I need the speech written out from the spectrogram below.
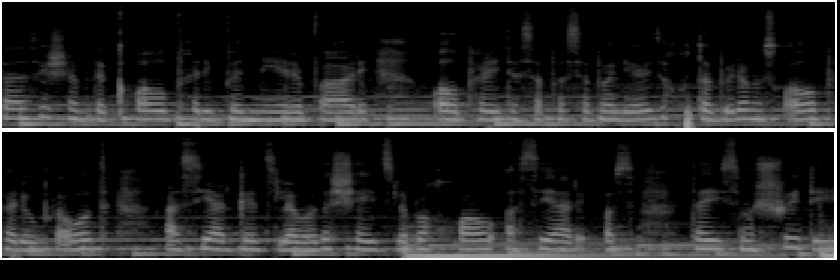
და ასე შემდეგ ყოველფერი ბედნიერება არის, ყოველფერი დასაფასებელი არის და ხვდები რომ ეს ყოველფერი უბრალოდ ასე არ გეძლება და შეიძლება ხვალ ასე არ იყოს და ის მშვიდი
